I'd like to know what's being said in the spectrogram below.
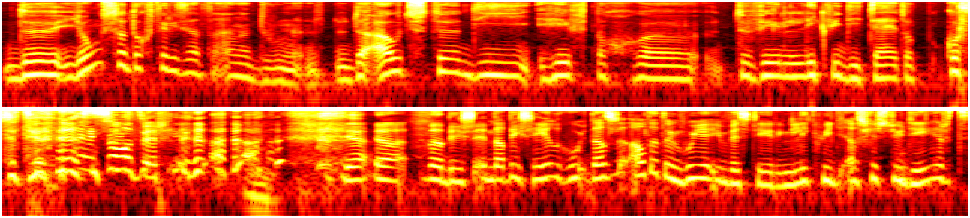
De jongste dochter is dat aan het doen. De oudste die heeft nog eh, te veel liquiditeit op korte termijn. Ja. Ja, dat is, en dat is heel goed. Dat is altijd een goede investering. Liquid, als je studeert,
